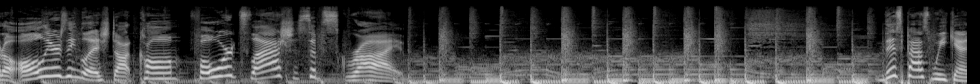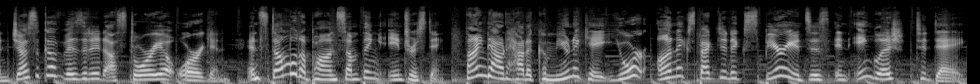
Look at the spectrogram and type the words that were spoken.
to allearsenglish.com forward slash subscribe. This past weekend, Jessica visited Astoria, Oregon, and stumbled upon something interesting. Find out how to communicate your unexpected experiences in English today.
